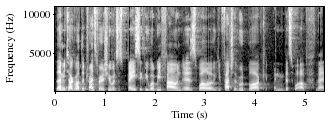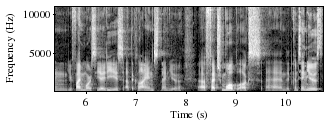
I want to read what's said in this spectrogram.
let me talk about the transfer issue, which is basically what we found is, well, you fetch the root block in Bitswap, then you find more CIDs at the client, then you uh, fetch more blocks, and it continues.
